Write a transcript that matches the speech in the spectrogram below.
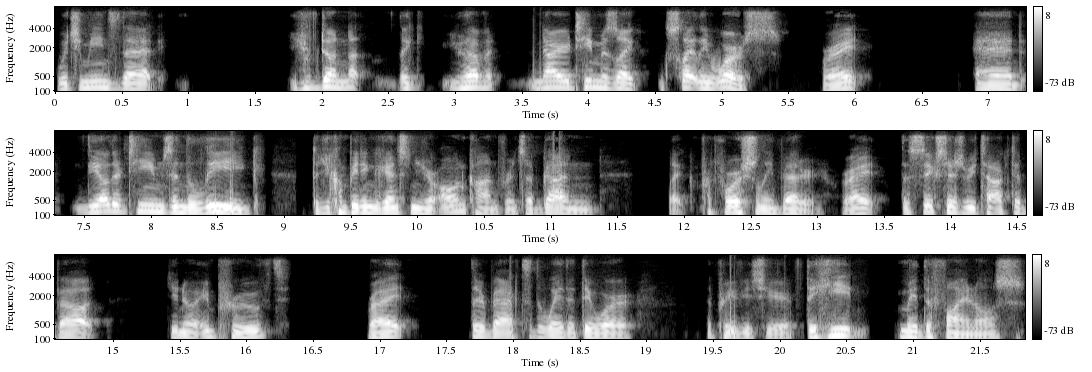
which means that you've done not, like you haven't now your team is like slightly worse, right? And the other teams in the league that you're competing against in your own conference have gotten like proportionally better, right? The Sixers we talked about, you know, improved, right? They're back to the way that they were the previous year. The Heat made the finals,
